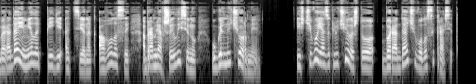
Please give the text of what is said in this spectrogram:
Борода имела пеги оттенок, а волосы, обрамлявшие лысину, угольно-черные, из чего я заключила, что бородач волосы красит.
